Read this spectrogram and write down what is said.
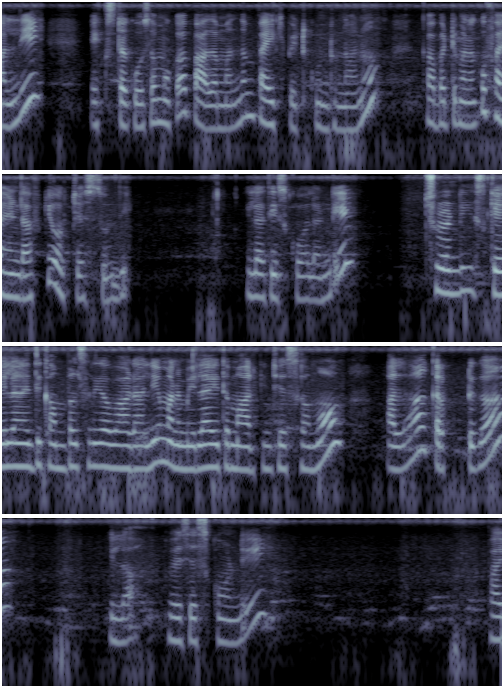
మళ్ళీ ఎక్స్ట్రా కోసం ఒక పాదమందం పైకి పెట్టుకుంటున్నాను. కాబట్టి మనకు ఫైవ్ అండ్ హాఫ్కి వచ్చేస్తుంది. ఇలా తీసుకోవాలండి. చూడండి స్కేల్ అనేది కంపల్సరీగా వాడాలి. మనం ఎలా అయితే మార్కింగ్ చేస్తామో అలా కరెక్ట్గా ఇలా వేసేసుకోండి. పై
